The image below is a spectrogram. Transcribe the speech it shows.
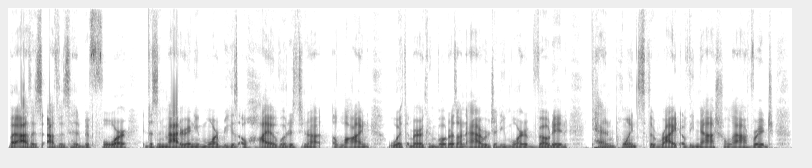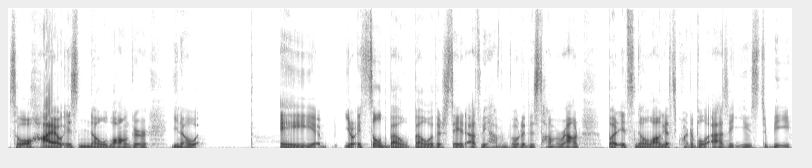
But as I, as I said before, it doesn't matter anymore because Ohio voters do not align with American voters on average anymore. It voted 10 points to the right of the national average. So Ohio is no longer, you know, a you know it's still the bell- bellwether state as we haven't voted this time around, but it's no longer as credible as it used to be.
